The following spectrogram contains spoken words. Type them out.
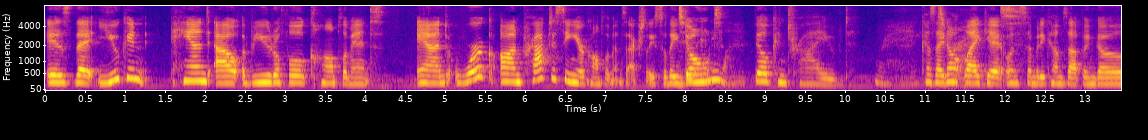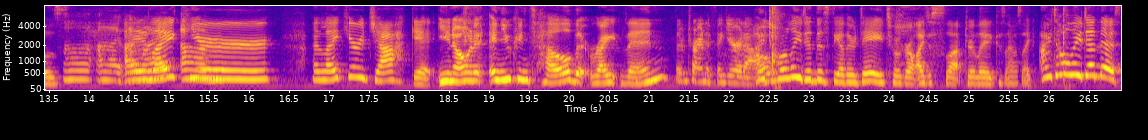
is that you can hand out a beautiful compliment and work on practicing your compliments actually so they don't anyone. feel contrived. Right. Because I don't like it when somebody comes up and goes, Uh, I, I like um, your I like your jacket, you know, and it, and you can tell that right then. They're trying to figure it out. I totally did this the other day to a girl. I just slapped her leg because I was like, I totally did this.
